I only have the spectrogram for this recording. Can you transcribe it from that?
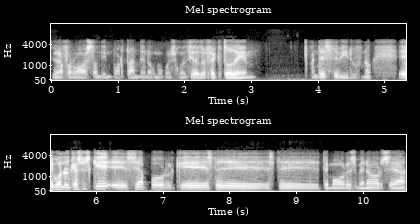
de una forma bastante importante, ¿no? Como consecuencia del efecto de de este virus, ¿no? Eh, bueno, el caso es que eh, sea porque este, este temor es menor, sea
